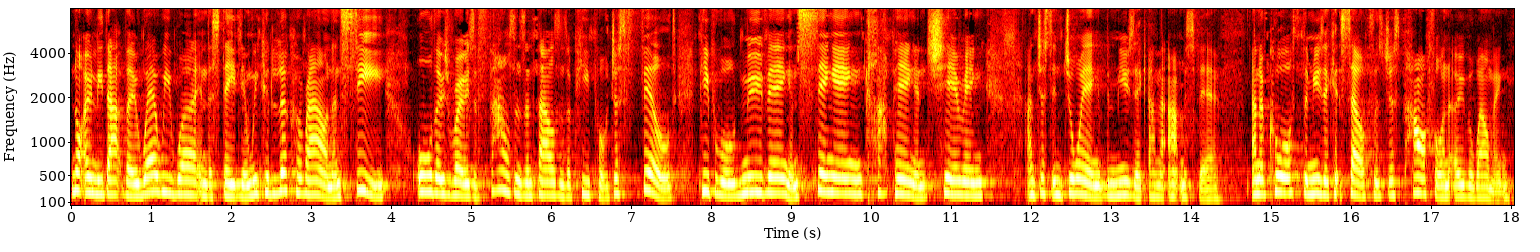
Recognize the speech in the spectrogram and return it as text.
Not only that, though, where we were in the stadium, we could look around and see all those rows of thousands and thousands of people just filled. People were moving and singing, clapping and cheering, and just enjoying the music and the atmosphere. And of course, the music itself was just powerful and overwhelming.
